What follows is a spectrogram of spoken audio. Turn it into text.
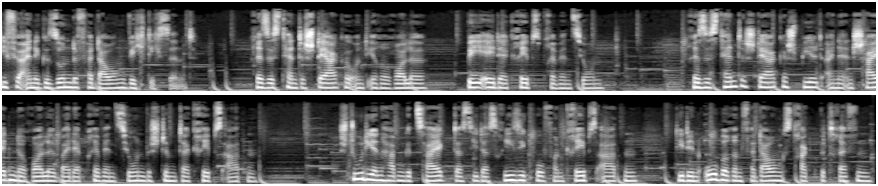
die für eine gesunde Verdauung wichtig sind. Resistente Stärke und ihre Rolle, BA der Krebsprävention. Resistente Stärke spielt eine entscheidende Rolle bei der Prävention bestimmter Krebsarten. Studien haben gezeigt, dass sie das Risiko von Krebsarten, die den oberen Verdauungstrakt betreffen,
